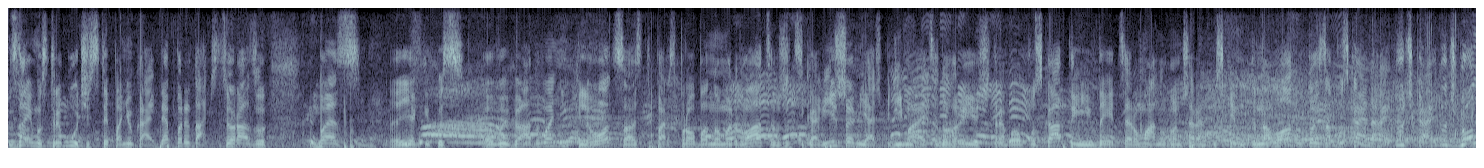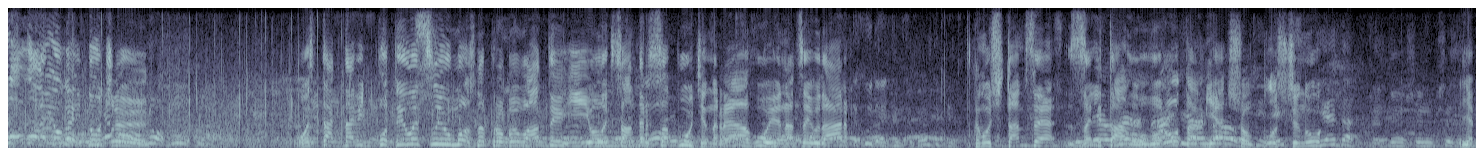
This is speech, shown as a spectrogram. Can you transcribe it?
знаємо стрибучість Степанюка. Йде передача. Цього разу без е, якихось вигадувань. Кльоц. Ось тепер спроба номер два. Це вже цікавіше. М'яч підіймається до гри, що треба опускати. І вдається Роману Гончаренку скинути на Луану. Той запускає на Гайдучка. Гайдуч головою Гайдучик! Ось так навіть потилицею можна пробивати. І Олександр Сапутін реагує на цей удар. Тому що там все залітало у ворота, м'яч йшов в площину. Як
